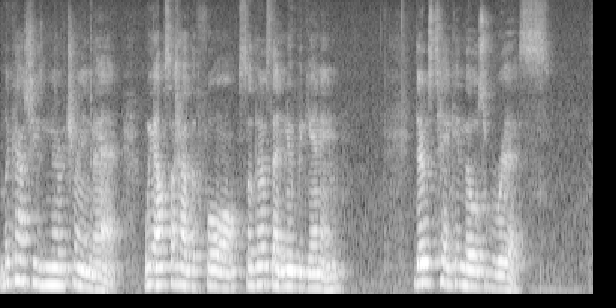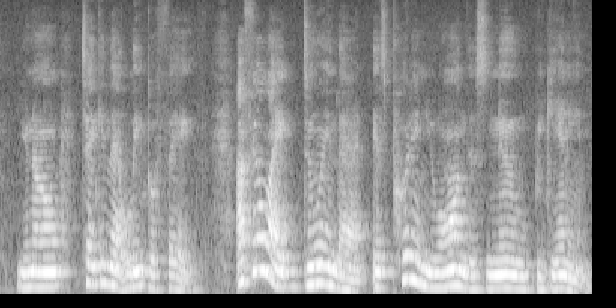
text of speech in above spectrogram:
Look how she's nurturing that. We also have the Fool. So there's that new beginning. There's taking those risks. You know, taking that leap of faith. I feel like doing that is putting you on this new beginning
